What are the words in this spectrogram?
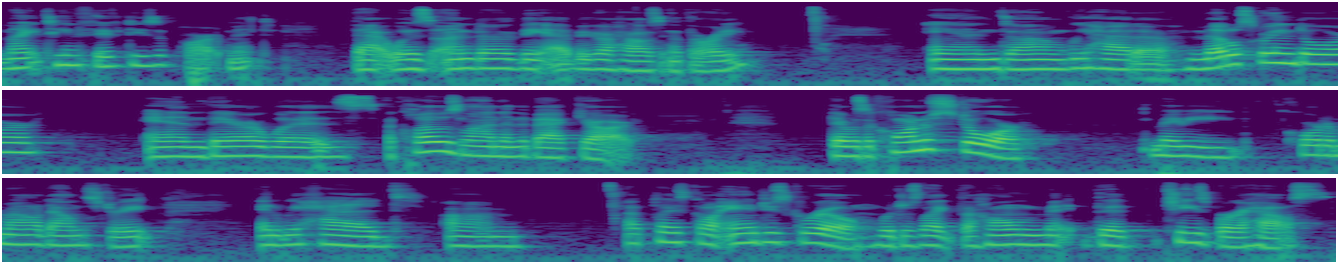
1950s apartment that was under the Abbeville Housing Authority. And um, we had a metal screen door, and there was a clothesline in the backyard. There was a corner store, maybe quarter mile down the street, and we had um, a place called Angie's Grill, which was like the home, the cheeseburger house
